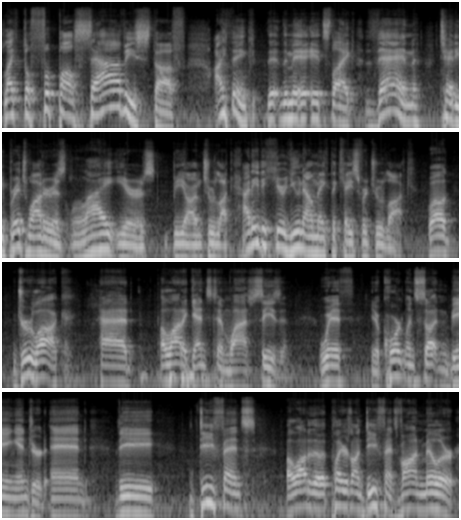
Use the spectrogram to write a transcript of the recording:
Like the football savvy stuff. I think the, it's like then Teddy Bridgewater is light years beyond Drew Lock. I need to hear you now make the case for Drew Lock. Well, Drew Lock had a lot against him last season with you know Courtland Sutton being injured and the defense. A lot of the players on defense, Von Miller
